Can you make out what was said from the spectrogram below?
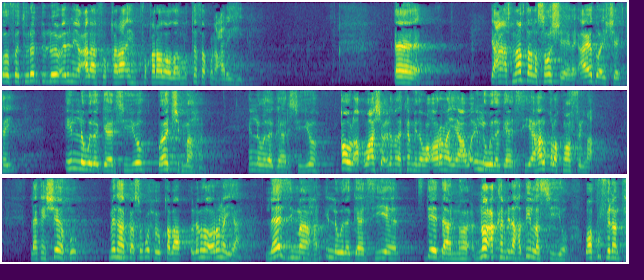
Oo faturaddu loo celinayo calaa fuqaraa'ihim fuqaradooda muttafaqun calayhi. Yani asnaafta la soo sheegay aayaddu ay sheegtay in la wada gaarsiiyo waajib maaha in la wada qowl aqwaasha culimada ka mida waa odhanaya waa in la wada gaarsiiya hal qola kuma filna. Laakiin sheekhu madhabkaas wuxuu qabaa culimada odhanaya laazim maahan in la wada gaarsiiye sideeddaa nooc nooc ka mida haddii la siiyo waa ku filanta.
